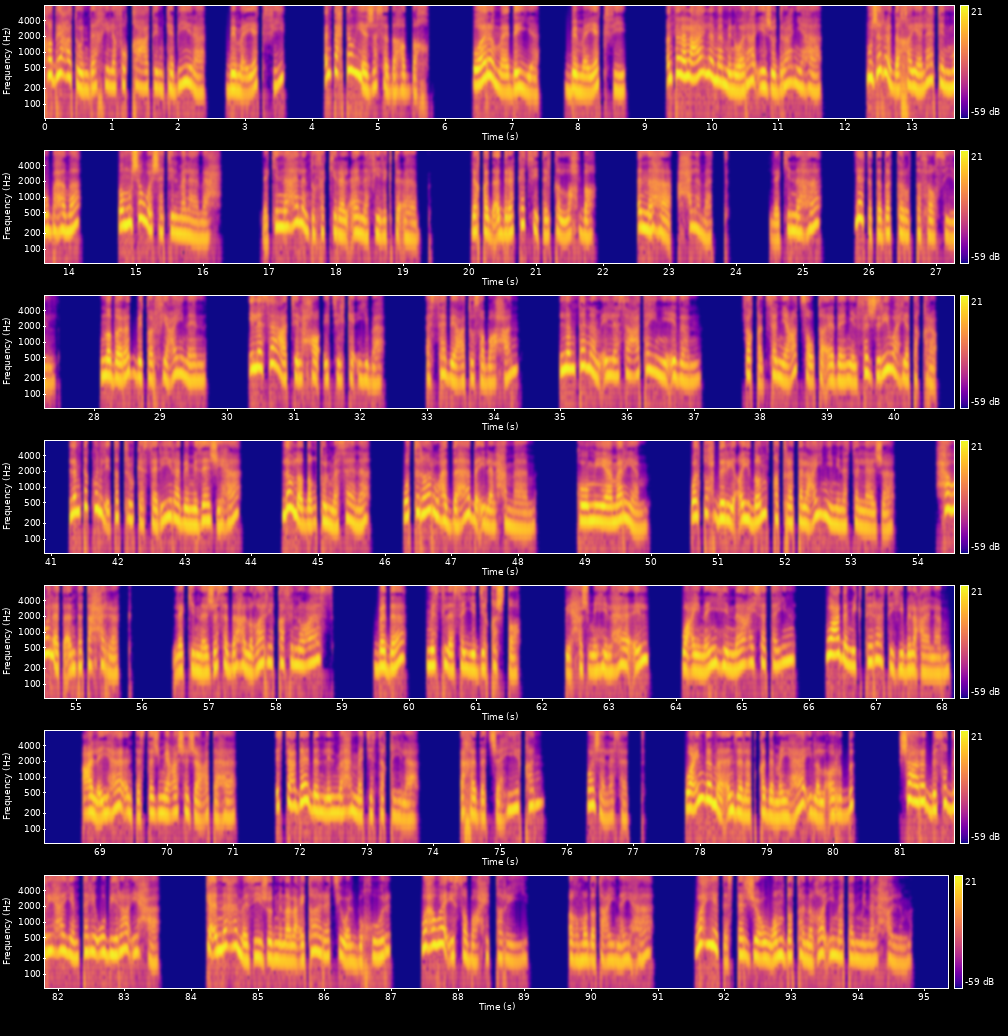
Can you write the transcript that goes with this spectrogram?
قابعة داخل فقاعة كبيرة بما يكفي أن تحتوي جسدها الضخم ورمادية بما يكفي أن ترى العالم من وراء جدرانها مجرد خيالات مبهمة ومشوشة الملامح. لكنها لن تفكر الآن في الاكتئاب. لقد أدركت في تلك اللحظة أنها حلمت لكنها لا تتذكر التفاصيل. نظرت بطرف عين إلى ساعة الحائط الكئيبة. السابعة صباحا لم تنم إلا ساعتين إذن فقد سمعت صوت آذان الفجر وهي تقرأ. لم تكن لتترك السرير بمزاجها لولا ضغط المثانة واضطرارها الذهاب إلى الحمام. قومي يا مريم. ولتحضري أيضا قطرة العين من الثلاجة. حاولت أن تتحرك لكن جسدها الغارق في النعاس بدا مثل سيد قشطة بحجمه الهائل وعينيه الناعستين وعدم اكتراثه بالعالم. عليها أن تستجمع شجاعتها استعدادا للمهمة الثقيلة. أخذت شهيقا وجلست وعندما أنزلت قدميها إلى الأرض شعرت بصدرها يمتلئ برائحة كأنها مزيج من العطارة والبخور وهواء الصباح الطري. أغمضت عينيها وهي تسترجع ومضة غائمة من الحلم.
